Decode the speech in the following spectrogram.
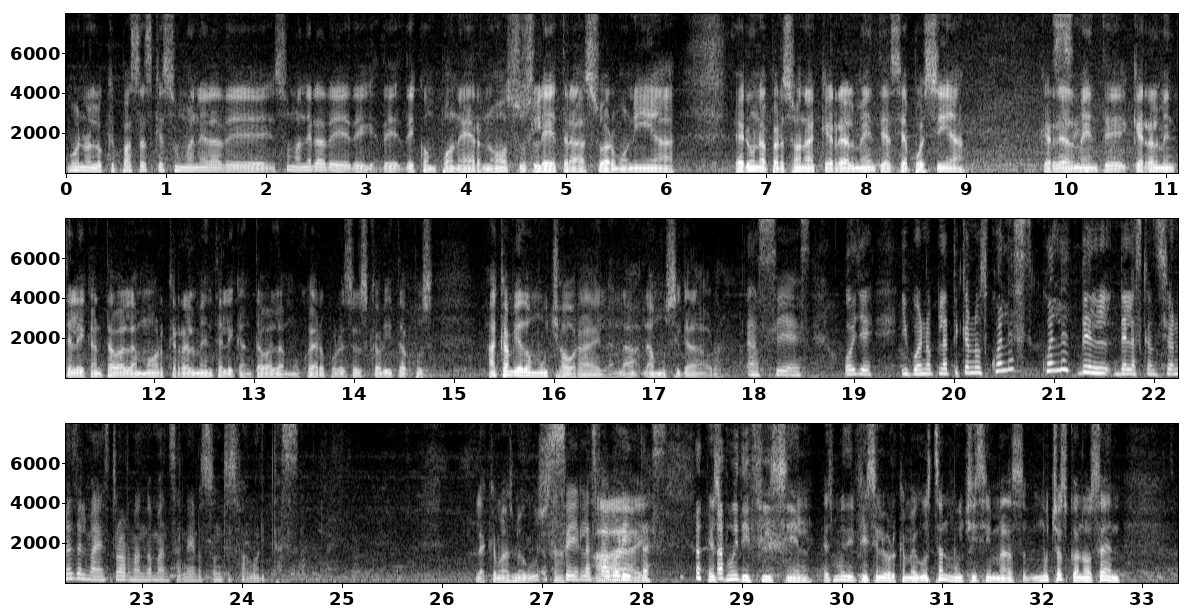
Bueno, lo que pasa es que su manera de, su manera de, de, componer, ¿no? Sus letras, su armonía. Era una persona que realmente hacía poesía, que realmente, sí. que realmente le cantaba el amor, que realmente le cantaba la mujer. Por eso es que ahorita, pues, ha cambiado mucho ahora la, la, la música de ahora. Así es. Oye, y bueno, platícanos, ¿cuáles, cuáles de, de las canciones del maestro Armando Manzanero son tus favoritas? La que más me gusta. Sí, las favoritas. Ay, es muy difícil, es muy difícil porque me gustan muchísimas. Muchos conocen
